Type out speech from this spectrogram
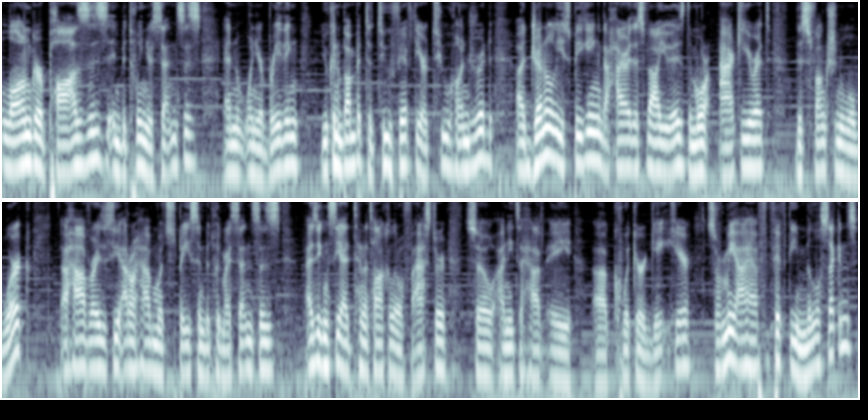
longer pauses in between your sentences and when you're breathing, you can bump it to 250 or 200. Uh, generally speaking, the higher this value is, the more accurate this function will work. However, as you see, I don't have much space in between my sentences. As you can see, I tend to talk a little faster, so I need to have a uh, quicker gate here. So for me, I have 50 milliseconds.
